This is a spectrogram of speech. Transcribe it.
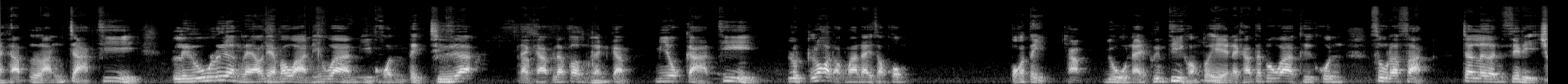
นะครับ หลังจากที่รู้เรื่องแล้วเนี่ยเมื่อวานนี้ว่ามีคนติดเชื้อ นะครับ แล้วก็เหมือนกับมีโอกาสที่หลุดรอดออกมาในสังคมปกติครับ อยู่ในพื้นที่ของตัวเองนะครับท่านผู้ว่าคือคุณสุรศักดิ์เจริญสิริโช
